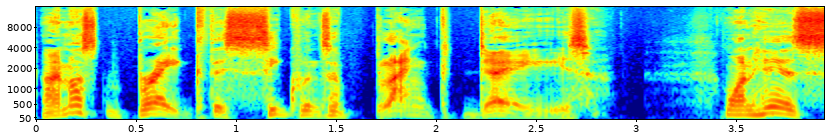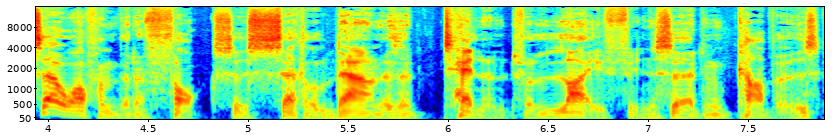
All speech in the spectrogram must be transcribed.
I must break this sequence of blank days. One hears so often that a fox has settled down as a tenant for life in certain covers,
